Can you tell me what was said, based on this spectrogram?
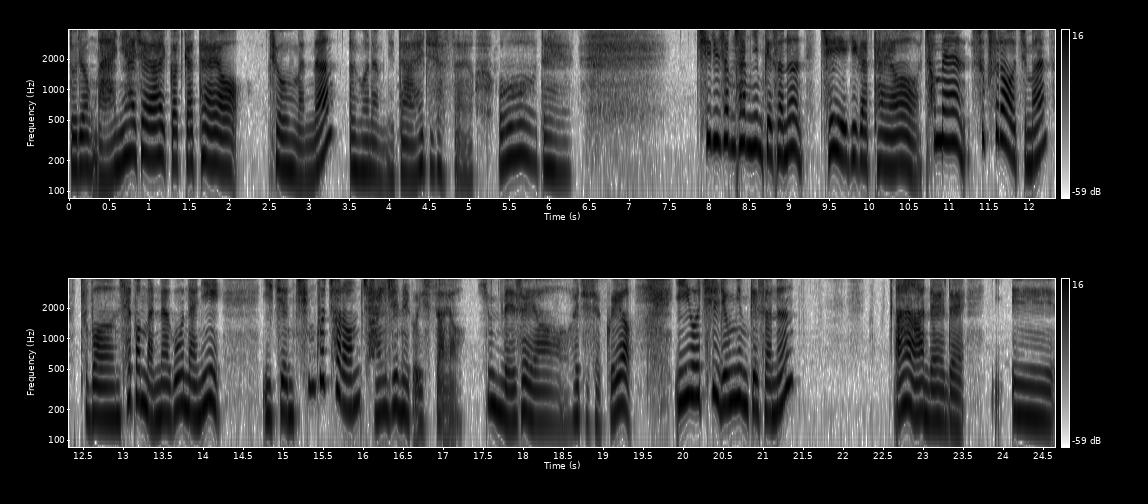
노력 많이 하셔야 할 것 같아요. 좋은 만남 응원합니다. 해주셨어요. 오, 네. 7233님께서는 제 얘기 같아요. 처음엔 쑥스러웠지만 두 번, 세 번 만나고 나니 이젠 친구처럼 잘 지내고 있어요. 힘내세요. 해주셨고요. 2576님께서는, 아, 네네. 이, 이,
